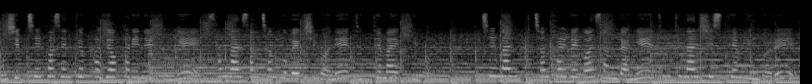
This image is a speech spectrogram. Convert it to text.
57% 파격 할인을 통해 33,910원에 득템할 기회. 79,800원 상당의 튼튼한 시스템 행거를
